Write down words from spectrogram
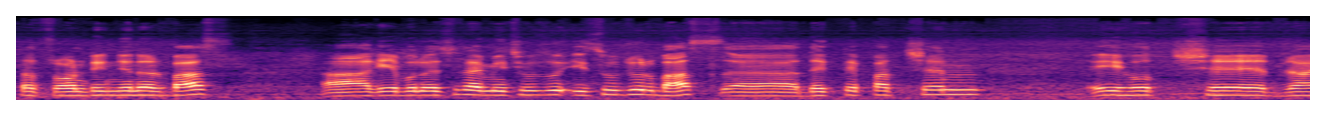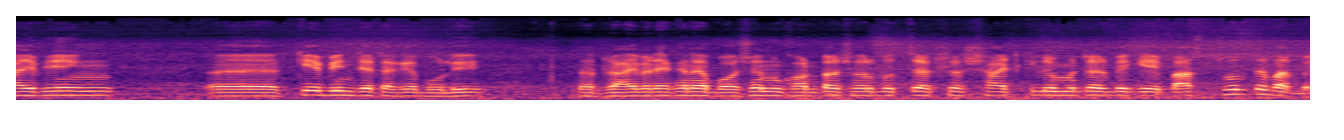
তার ফ্রন্ট ইঞ্জিনের বাস আগে বলেছিলাম ইসুজু ইসুজুর বাস দেখতে পাচ্ছেন, এই হচ্ছে ড্রাইভিং কেবিন যেটাকে বলি। তার ড্রাইভার এখানে বসেন ঘণ্টা সর্বোচ্চ একশো ষাট কিলোমিটার বেগে বাস চলতে পারবে।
